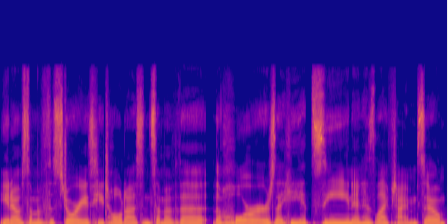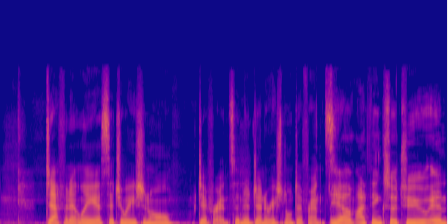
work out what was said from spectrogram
you know, some of the stories he told us and some of the the horrors that he had seen in his lifetime. So definitely a situational difference and a generational difference. Yeah, I think so too. And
